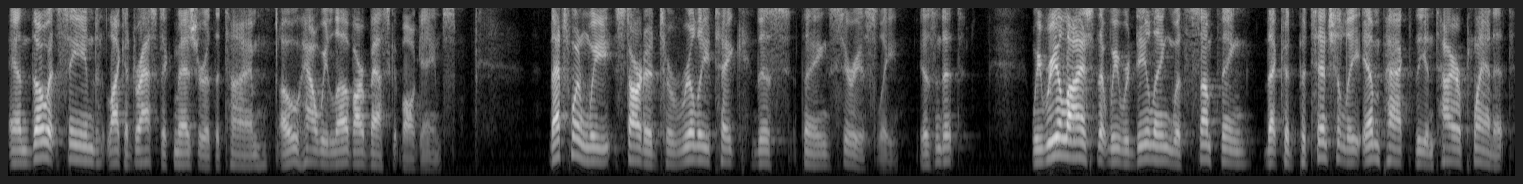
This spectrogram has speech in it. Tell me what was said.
and though it seemed like a drastic measure at the time, oh, how we love our basketball games. That's when we started to really take this thing seriously, isn't it? We realized that we were dealing with something that could potentially impact the entire planet,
